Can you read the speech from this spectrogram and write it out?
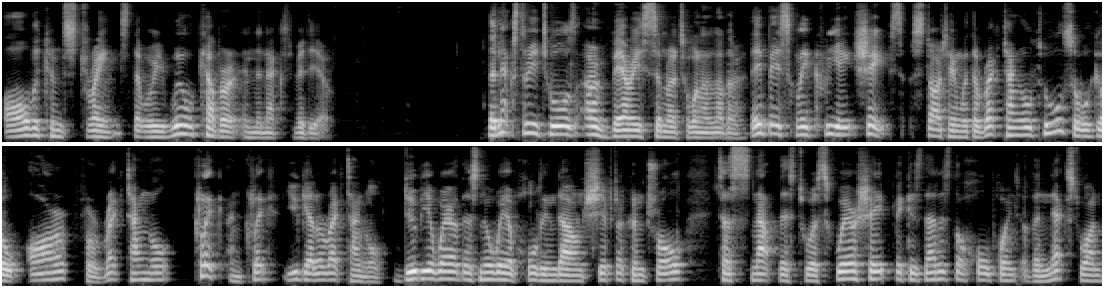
all the constraints that we will cover in the next video. The next three tools are very similar to one another. They basically create shapes, starting with a rectangle tool. So we'll go R for rectangle, click and click, you get a rectangle. Do be aware there's no way of holding down shift or control to snap this to a square shape because that is the whole point of the next one,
